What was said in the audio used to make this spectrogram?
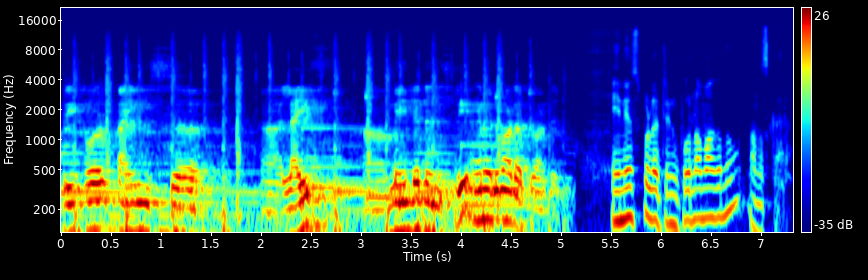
three four times life maintenance free അങ്ങനെ ഒരുപാട് അഡ്വാന്റേജ് ഈ ന്യൂസ് ബുള്ളറ്റിൻ പൂർണമാകുന്നു. നമസ്കാരം.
